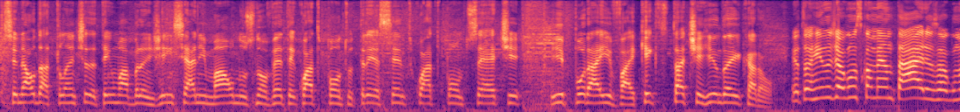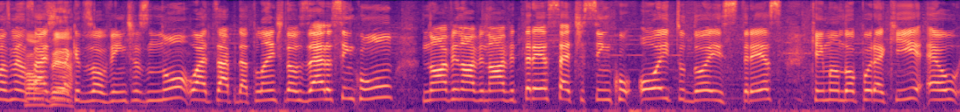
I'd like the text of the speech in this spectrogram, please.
O sinal da Atlântida tem uma abrangência animal nos 94.3, 104.7 e por aí vai. O que, que tu tá te rindo aí, Carol? Eu tô rindo de alguns comentários, algumas mensagens aqui dos ouvintes no WhatsApp da Atlântida, o 051 999 375 823. Quem mandou por aqui é o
